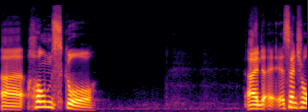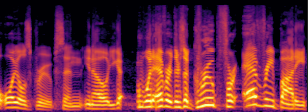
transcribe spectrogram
uh, homeschool and essential oils groups and you know you got whatever there's a group for everybody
